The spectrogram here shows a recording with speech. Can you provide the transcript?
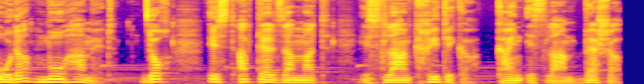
oder Mohammed. Doch ist Abdel Samad Islamkritiker, kein Islambäscher.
